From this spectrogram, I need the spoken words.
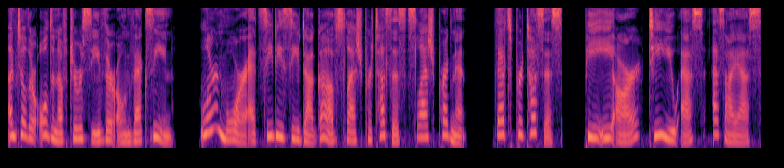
until they're old enough to receive their own vaccine. Learn more at cdc.gov slash pertussis slash pregnant. That's pertussis, P E R T U S S I S.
